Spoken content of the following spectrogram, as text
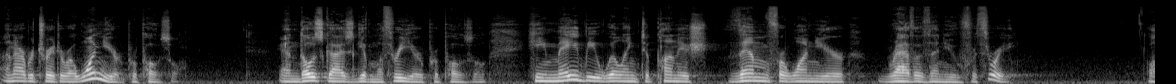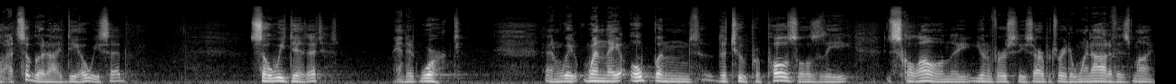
an arbitrator a one year proposal, and those guys give him a three year proposal, he may be willing to punish them for one year rather than you for three. Well, that's a good idea, we said. So we did it, and it worked. And we, when they opened the two proposals, the Scalone, the university's arbitrator, went out of his mind.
